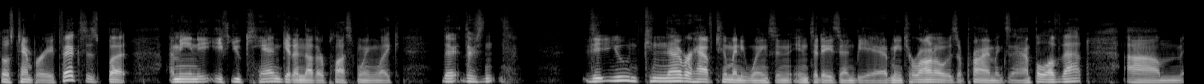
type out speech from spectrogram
those temporary fixes. But I mean, if you can get another plus wing, like there, there's you can never have too many wings in, in today's NBA. I mean, Toronto is a prime example of that. Um,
